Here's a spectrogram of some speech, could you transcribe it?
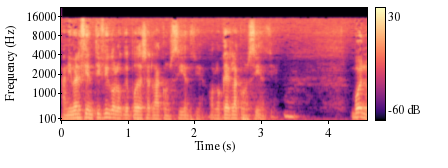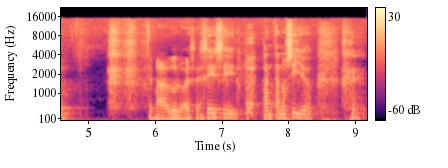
a nivel científico lo que puede ser la conciencia o lo que es la conciencia. Bueno. Tema duro ese. Sí, sí, pantanosillo.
